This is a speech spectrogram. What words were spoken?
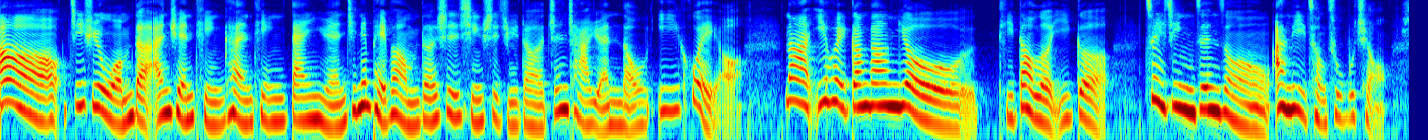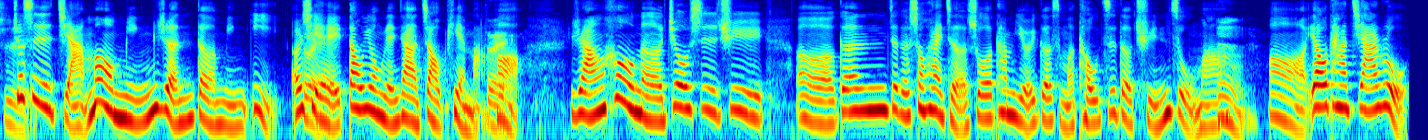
哦，继续我们的安全庭看厅单元。今天陪伴我们的是刑事局的侦查员楼一慧哦。那一慧刚刚又提到了一个最近这种案例层出不穷，是就是假冒名人的名义，而且盗用人家的照片嘛，哈。然后呢，就是去。呃，跟这个受害者说，他们有一个什么投资的群组吗？嗯，哦，邀他加入。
